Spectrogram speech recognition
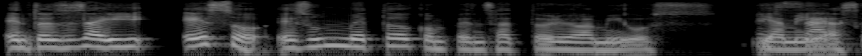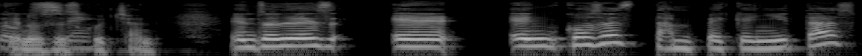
Entonces ahí eso es un método compensatorio, amigos y amigas que nos escuchan. Entonces, eh, en cosas tan pequeñitas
